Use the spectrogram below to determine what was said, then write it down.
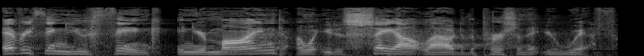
everything you think in your mind, I want you to say out loud to the person that you're with.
